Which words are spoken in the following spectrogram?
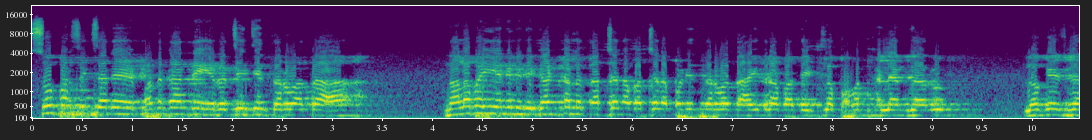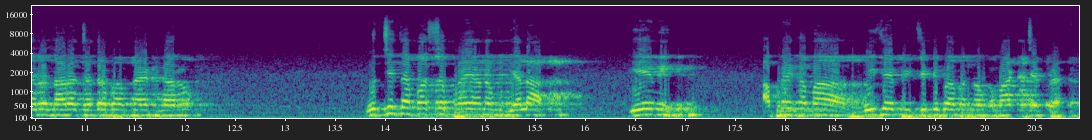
సూపర్ సిక్స్ అనే పథకాన్ని రచించిన తర్వాత నలభై ఎనిమిది గంటల తర్జన భర్జన పడిన తర్వాత హైదరాబాద్ ఇంట్లో పవన్ కళ్యాణ్ గారు లోకేష్ గారు నారా చంద్రబాబు నాయుడు గారు. ఉచిత బస్సు ప్రయాణం ఎలా? ఏమి? అప్పటిగా మా బీజేపీ చిట్టిబాబన్న ఒక మాట చెప్పారు.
